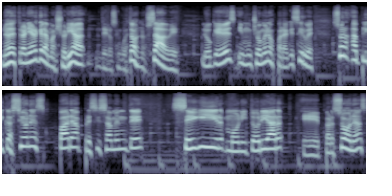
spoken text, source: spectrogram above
no es de extrañar que la mayoría de los encuestados no sabe lo que es y mucho menos para qué sirve. Son aplicaciones para precisamente seguir, monitorear eh, personas,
